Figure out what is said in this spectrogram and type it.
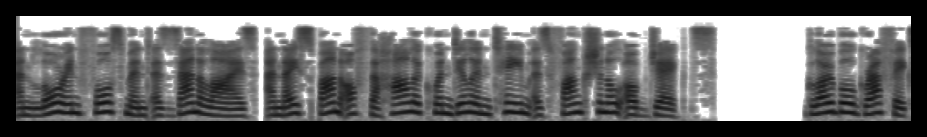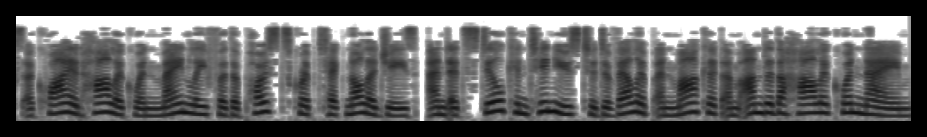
and law enforcement as Xanalys, and they spun off the Harlequin Dylan team as functional objects. Global Graphics acquired Harlequin mainly for the PostScript technologies, and it still continues to develop and market them under the Harlequin name.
